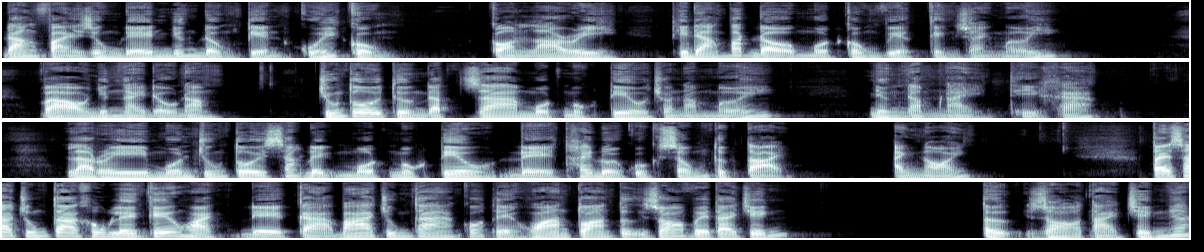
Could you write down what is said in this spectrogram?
đang phải dùng đến những đồng tiền cuối cùng, còn Larry thì đang bắt đầu một công việc kinh doanh mới. Vào những ngày đầu năm, chúng tôi thường đặt ra một mục tiêu cho năm mới, nhưng năm nay thì khác. Larry muốn chúng tôi xác định một mục tiêu để thay đổi cuộc sống thực tại. Anh nói, tại sao chúng ta không lên kế hoạch để cả ba chúng ta có thể hoàn toàn tự do về tài chính? Tự do tài chính á?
